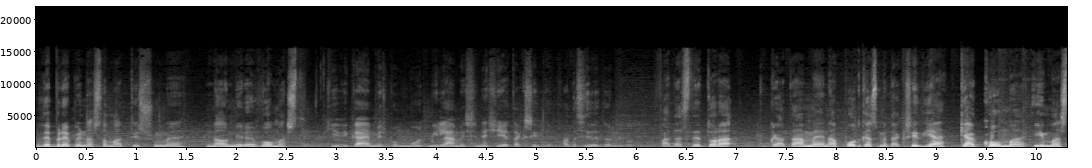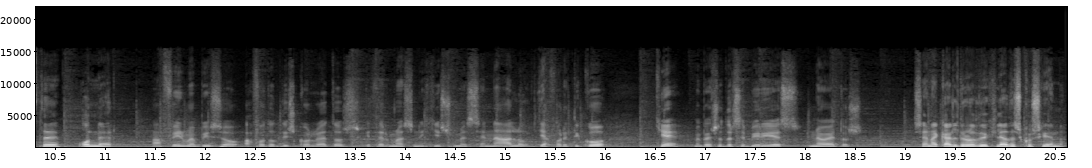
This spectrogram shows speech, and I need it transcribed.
δεν πρέπει να σταματήσουμε να ονειρευόμαστε. και ειδικά εμείς που μου- μιλάμε συνέχεια για ταξίδια. Φανταστείτε το λίγο. Φανταστείτε τώρα που κρατάμε ένα podcast με ταξίδια και ακόμα είμαστε on air. Αφήνουμε πίσω αυτό το δύσκολο έτος και θέλουμε να συνεχίσουμε σε ένα άλλο διαφορετικό και με περισσότερες εμπειρίες νέο έτος. Σε ένα καλύτερο 2021.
